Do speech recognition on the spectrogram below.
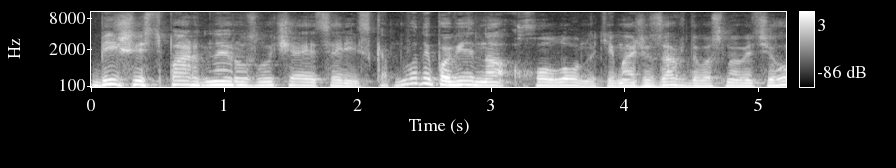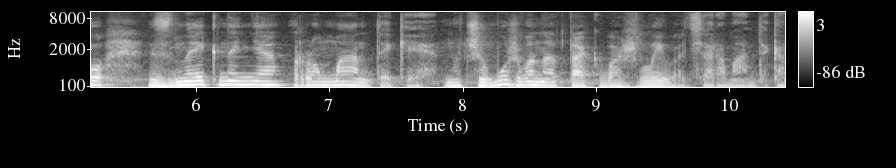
Більшість пар не розлучається різко. Вони повільно холонуть і майже завжди в основі цього зникнення романтики. Ну чому ж вона так важлива, ця романтика?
